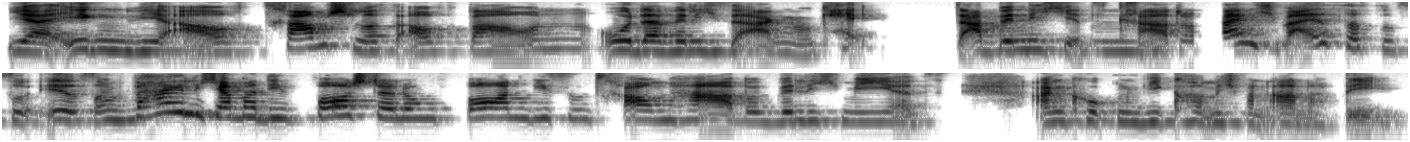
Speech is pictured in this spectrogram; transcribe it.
ja, irgendwie auch Traumschloss aufbauen oder will ich sagen, okay, da bin ich jetzt mhm. gerade. Und weil ich weiß, dass das so ist und weil ich aber die Vorstellung von diesem Traum habe, will ich mir jetzt angucken, wie komme ich von A nach B.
